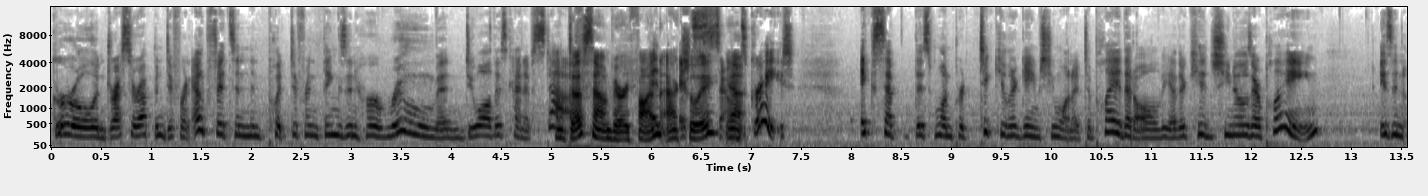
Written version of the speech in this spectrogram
girl and dress her up in different outfits and then put different things in her room and do all this kind of stuff. It does sound very fun, And actually. It sounds yeah. great. Except this one particular game she wanted to play that all the other kids she knows are playing is an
